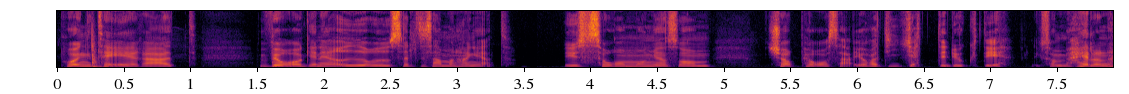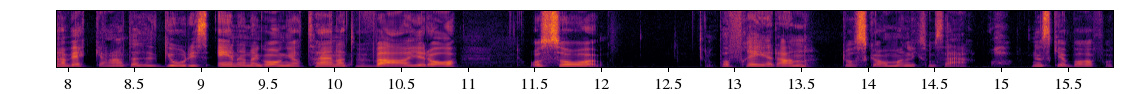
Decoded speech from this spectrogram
poängtera att vågen är uruselt i sammanhanget. Det är ju så många som kör på så här. Jag har varit jätteduktig liksom, hela den här veckan. Jag har inte ätit godis en enda gång. Jag har tränat varje dag. Och så på fredagen, då ska man liksom så här. "Åh, nu ska jag bara få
